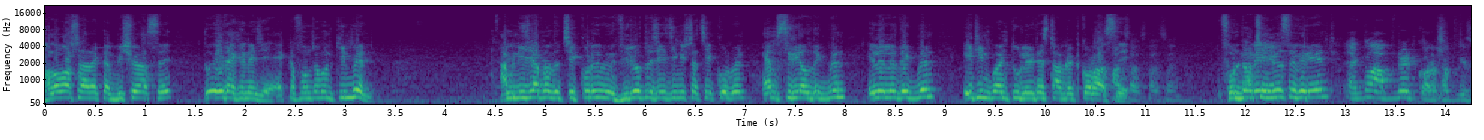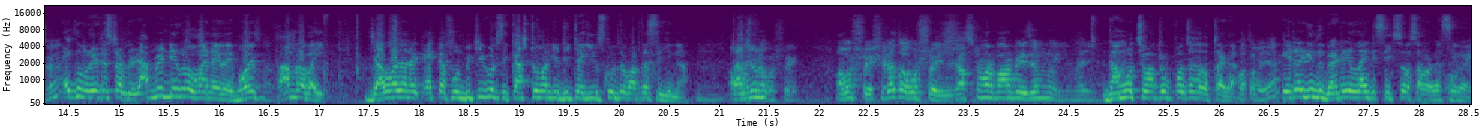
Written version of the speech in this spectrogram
ভালোবাসার একটা বিষয় আছে। তো এই দেখেন এই যে একটা ফোন যখন কিনবেন আমি নিজে আপনাদের চেক করে দেবেন ভিডিওতে যে জিনিসটা চেক করবেন এম সিরিয়াল দেখবেন এল এল দেখবেন eighteen point two latest update করা আছে। আচ্ছা আচ্ছা আচ্ছা। ফোনটা হচ্ছে ইউএসএ ভেরিয়েন্ট একদম আপডেট করা সবকিছু হ্যাঁ? একদম লেটেস্ট আপডেট আপডেট নিয়ে কোনো ভয় নাই ভাই ভয় আমরা ভাই। জানলা জানা একটা ফোন বিক্রি করছি কাস্টমারকে ঠিকঠাক ইউজ করতে পারতেছি কিনা। তার জন্য অবশ্যই। অবশ্যই সেটা তো অবশ্যই। কাস্টমার বাড়বে এজন্যই ভাই। দাম হচ্ছে মাত্র পঞ্চাশ হাজার টাকা। কত ভাইয়া? এটা কিন্তু ব্যাটারি নাইনটি সিক্স আছে আমার কাছে ভাই.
